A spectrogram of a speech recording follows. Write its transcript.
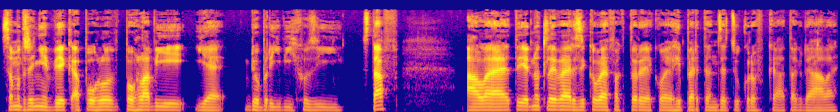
Samozřejmě věk a pohlaví je dobrý výchozí stav, ale ty jednotlivé rizikové faktory, jako je hypertenze, cukrovka a tak dále,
